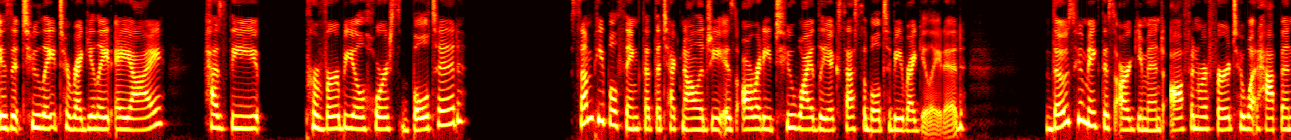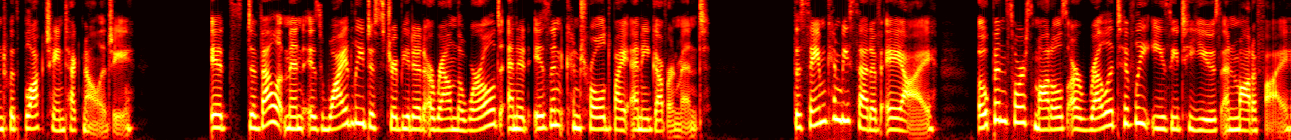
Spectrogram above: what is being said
Is it too late to regulate AI? Has the proverbial horse bolted? Some people think that the technology is already too widely accessible to be regulated. Those who make this argument often refer to what happened with blockchain technology. Its development is widely distributed around the world and it isn't controlled by any government. The same can be said of AI. Open source models are relatively easy to use and modify.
